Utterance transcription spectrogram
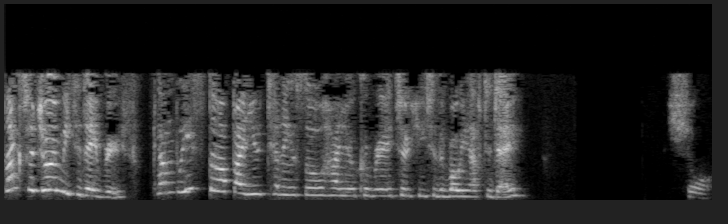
Thanks for joining me today, Ruth. Can we start by you telling us all how your career took you to the role you have today? Sure.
